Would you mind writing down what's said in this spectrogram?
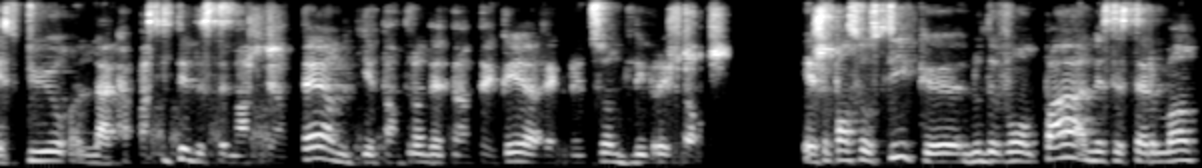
et sur la capacité de ce marché interne qui est en train d'être intégré avec une zone de libre-échange. Et je pense aussi que nous ne devons pas nécessairement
